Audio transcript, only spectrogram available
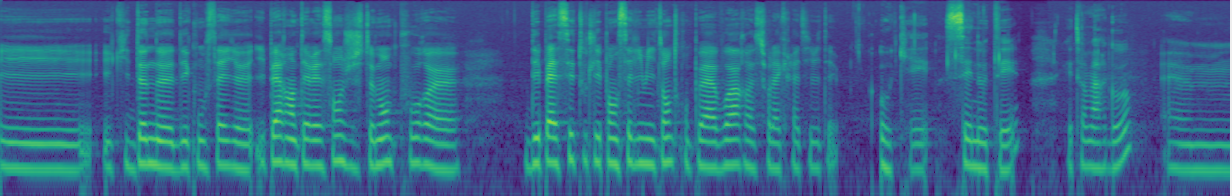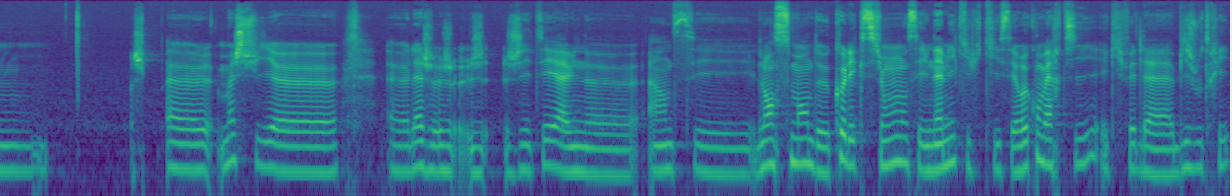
et, qui donne des conseils euh, hyper intéressants justement pour euh, dépasser toutes les pensées limitantes qu'on peut avoir euh, sur la créativité. Ok, c'est noté. Et toi, Margot? Moi, je suis euh, là, j'étais à, une, un de ces lancements de collection. C'est une amie qui, s'est reconvertie et qui fait de la bijouterie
